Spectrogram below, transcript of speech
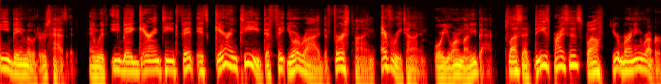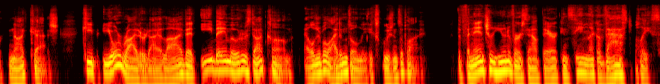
eBay Motors has it. And with eBay Guaranteed Fit, it's guaranteed to fit your ride the first time, every time, or your money back. Plus, at these prices, well, you're burning rubber, not cash. Keep your ride or die alive at ebaymotors.com. Eligible items only, exclusions apply. The financial universe out there can seem like a vast place,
